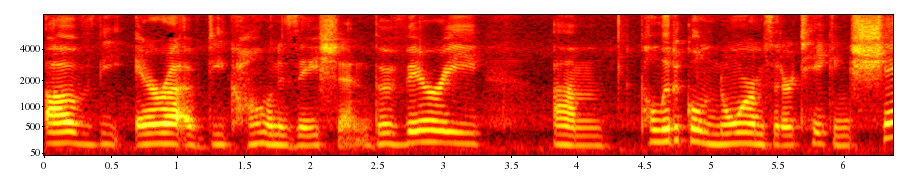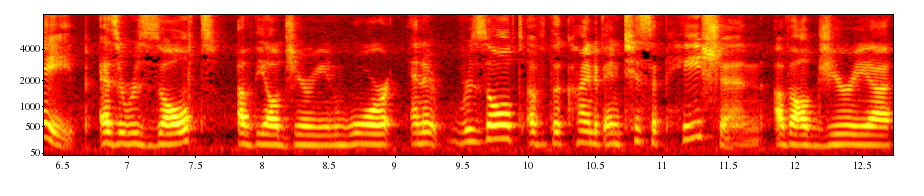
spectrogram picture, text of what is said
of the era of decolonization, the very um, political norms that are taking shape as a result of the Algerian War and a result of the kind of anticipation of Algeria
